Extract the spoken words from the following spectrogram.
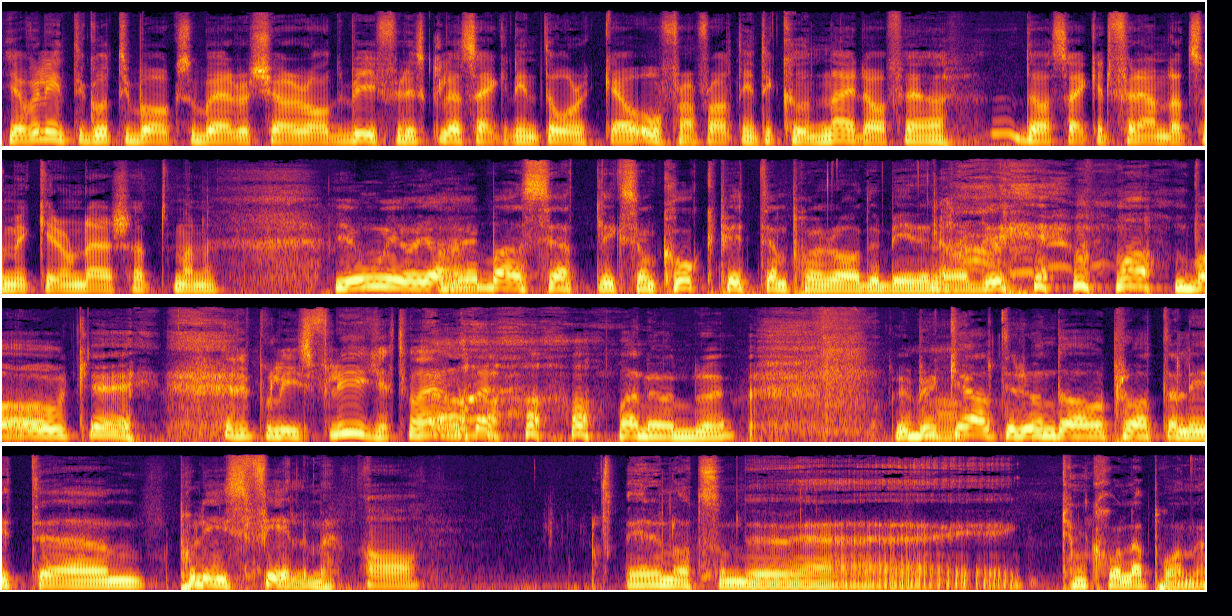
jag vill inte gå tillbaka och börja köra radiobil, för det skulle jag säkert inte orka och framförallt inte kunna idag, för jag, det har säkert förändrats så mycket i de där så att man, Jo, jo, jag har ju Mm. bara sett liksom cockpiten på en radiobil idag. Det var bara okej. är det polisflyget, vad hände? Man undrar. Vi brukar Ja. alltid runda av och prata lite um, polisfilm. Ja. Är det något som du eh, kan kolla på nu?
